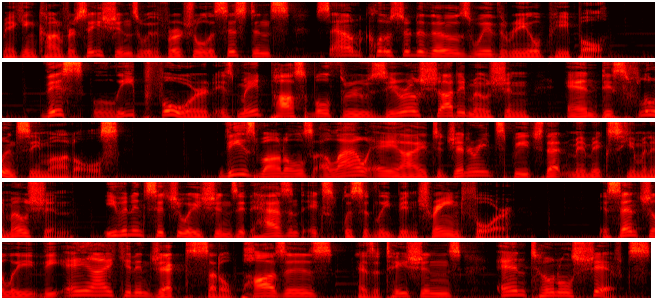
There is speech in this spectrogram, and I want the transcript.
making conversations with virtual assistants sound closer to those with real people. This leap forward is made possible through zero-shot emotion and disfluency models. These models allow AI to generate speech that mimics human emotion, even in situations it hasn't explicitly been trained for. Essentially, the AI can inject subtle pauses, hesitations, and tonal shifts,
